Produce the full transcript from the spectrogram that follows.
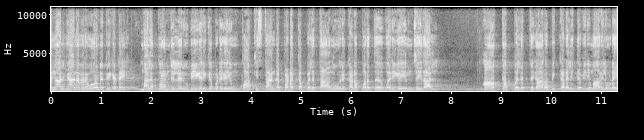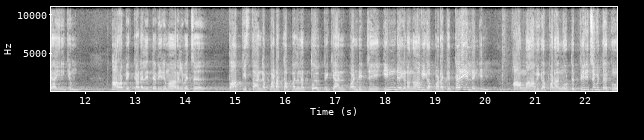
എന്നാൽ ഞാൻ അവരെ ഓർമ്മിപ്പിക്കട്ടെ മലപ്പുറം ജില്ല രൂപീകരിക്കപ്പെടുകയും പാകിസ്ഥാന്റെ പടക്കപ്പൽ താനൂര് കടപ്പുറത്ത് വരികയും ചെയ്താൽ ആ കപ്പലെത്തുക അറബിക്കടലിന്റെ വിരുമാറിലൂടെയായിരിക്കും. അറബിക്കടലിന്റെ വിരുമാറിൽ വെച്ച് പാകിസ്ഥാന്റെ പടക്കപ്പലിനെ തോൽപ്പിക്കാൻ പണ്ഡിറ്റ്ജി ഇന്ത്യയുടെ നാവികപ്പടക്ക് കഴിയില്ലെങ്കിൽ ആ നാവികപ്പട അങ്ങോട്ട് പിരിച്ചുവിട്ടേക്കൂ.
